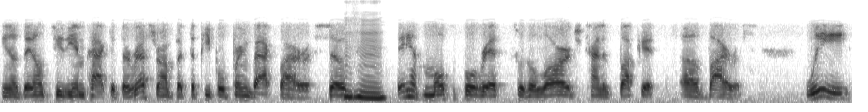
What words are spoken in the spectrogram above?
you know, they don't see the impact at their restaurant, but the people bring back virus. So they have multiple risks with a large kind of bucket of virus. We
